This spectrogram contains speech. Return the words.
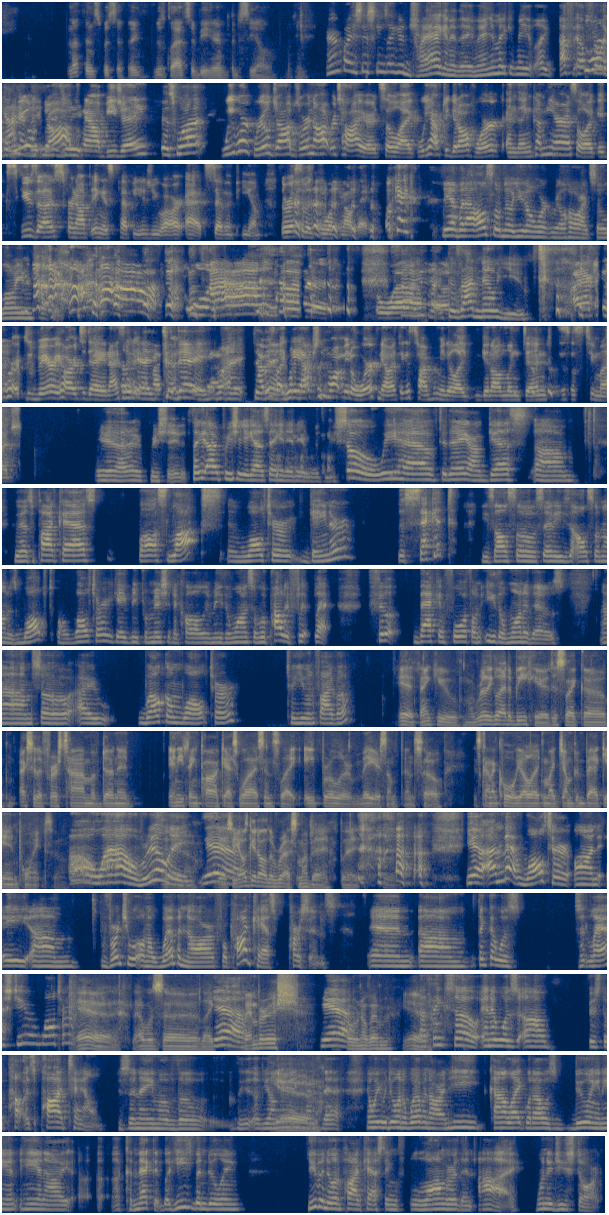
Nothing specific. Just glad to be here. Good to see y'all. Okay. Everybody just seems like you're dragging today, man. You're making me like I feel, I feel like I have the job now, BJ. It's what we work real jobs. We're not retired. So like we have to get off work and then come here. So like excuse us for not being as peppy as you are at 7 p.m. The rest of us been working all day. Okay. Yeah, but I also know you don't work real hard. So don't even try. wow. wow. Because so, I know you. I actually worked very hard today. And I said okay, today, right, today. I was like, they actually want me to work now. I think it's time for me to like get on LinkedIn. This is too much. Yeah, I appreciate it. I appreciate you guys hanging in here with me. So we have today our guest um, who has a podcast, Boss Locks, and Walter Gaynor the second. He's also said he's also known as Walt or Walter. He gave me permission to call him either one. So we'll probably flip back, flip back and forth on either one of those. Um, so I welcome Walter to UN 50. Yeah, thank you. I'm really glad to be here. This is like uh, actually the first time I've done it anything podcast wise since like April or May or something. So it's kind of cool. Y'all like my jumping back in point. So oh wow, really? Yeah. yeah. yeah so y'all get all the rest. My bad, but yeah. yeah, I met Walter on a um, virtual on a webinar for podcast persons, and um, I think that was was it last year, Walter? Yeah, that was uh like yeah. Novemberish. Yeah. Over November. Yeah. I think so. And it was um it's the it's Pod Town is the name of the the young yeah. man that. And we were doing a webinar and he kind of liked what I was doing and he, he and I uh, connected. But he's been doing you've been doing podcasting longer than I. When did you start?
